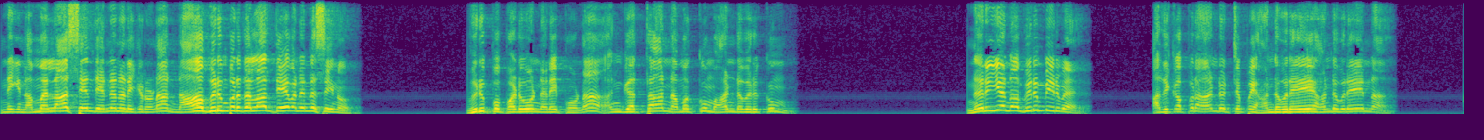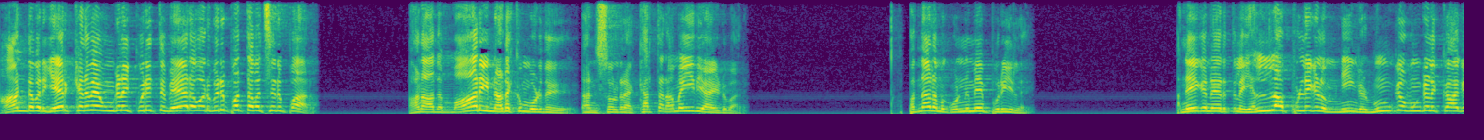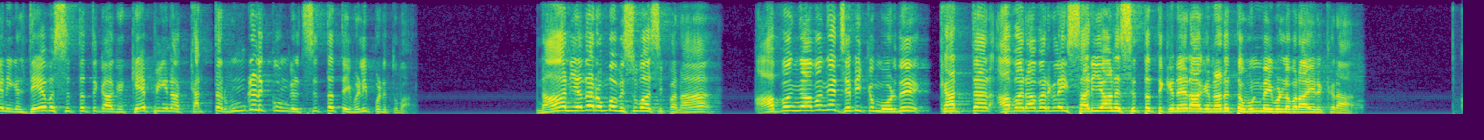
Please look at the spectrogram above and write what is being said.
இன்னைக்கு நம்ம எல்லாம் சேர்ந்து என்ன நினைக்கிறோம்னா நான் விரும்புறதெல்லாம் தேவன் என்ன செய்யணும்? விருப்பப்படுவோம் நினைப்போம்னா அங்கத்தான் நமக்கும் ஆண்டவருக்கும் நிறைய நான் விரும்பிடுவேன். அதுக்கப்புறம் ஆண்டவர்கிட்ட போய் ஆண்டவரே ஆண்டவரேன்னா ஆண்டவர் ஏற்கனவே உங்களை குறித்து வேற ஒரு விருப்பத்தை வச்சிருப்பார். ஆனா அது மாறி நடக்கும் பொழுது நான் சொல்றேன் கர்த்தர் அமைதி ஆயிடுவார் அப்பதான் நமக்கு ஒண்ணுமே புரியல. அநேக நேரத்தில் எல்லா பிள்ளைகளும் நீங்கள் உங்க உங்களுக்காக நீங்கள் தேவ சித்தத்துக்காக கேட்பீங்கன்னா கத்தர் உங்களுக்கு உங்கள் சித்தத்தை வெளிப்படுத்துவார். நான் எதை ரொம்ப விசுவாசிப்பேனா அவங்க அவங்க ஜெபிக்கும் பொழுது கர்த்தர் அவர் அவர்களை சரியான சித்தத்துக்கு நேராக நடத்த உண்மை உள்ளவராயிருக்கிறார்.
